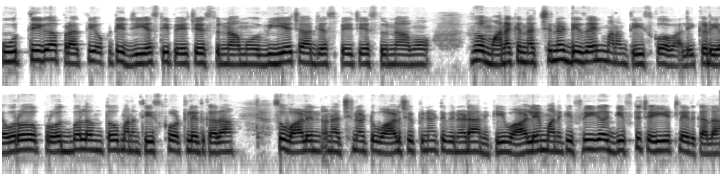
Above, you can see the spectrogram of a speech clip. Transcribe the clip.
పూర్తిగా ప్రతి ఒక్కటి జిఎస్టీ పే చేస్తున్నాము విఏ చార్జెస్ పే చేస్తున్నాము. సో మనకి నచ్చిన డిజైన్ మనం తీసుకోవాలి. ఇక్కడ ఎవరో ప్రోద్బలంతో మనం తీసుకోవట్లేదు కదా. సో వాళ్ళు నచ్చినట్టు వాళ్ళు చెప్పినట్టు వినడానికి వాళ్ళేం మనకి ఫ్రీగా గిఫ్ట్ చేయట్లేదు కదా.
